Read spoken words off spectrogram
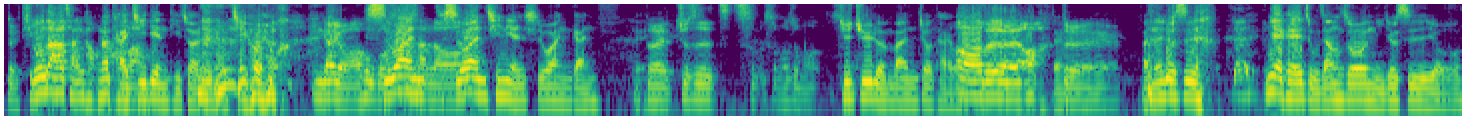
对，提供大家参考。那台积电提出来更有机会吗？应该有啊，十万十万青年十万干对对，就是什么什么什么居居轮班救台湾。哦，对对对，哦，对对对对，反正就是 你也可以主张说你就是有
